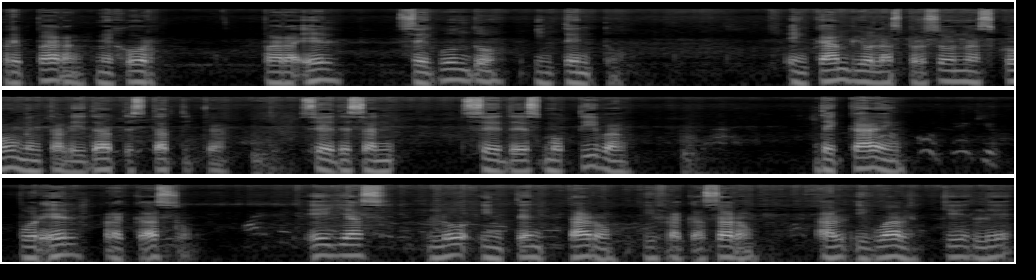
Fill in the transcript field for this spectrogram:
preparan mejor para el segundo intento. En cambio, las personas con mentalidad estática se, desmotivan, decaen por el fracaso ellas lo intentaron y fracasaron, al igual que le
